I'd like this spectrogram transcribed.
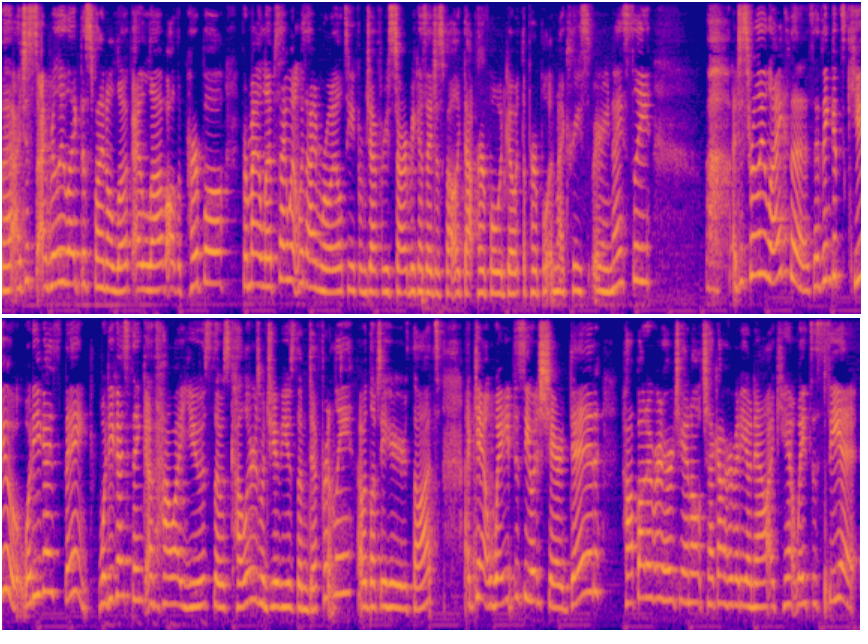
but I just, I really like this final look. I love all the purple. For my lips, I went with I'm Royalty from Jeffree Star because I just felt like that purple would go with the purple in my crease very nicely. I just really like this. I think it's cute. What do you guys think? What do you guys think of how I use those colors? Would you have used them differently? I would love to hear your thoughts. I can't wait to see what Cher did. Hop on over to her channel, check out her video now. I can't wait to see it.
